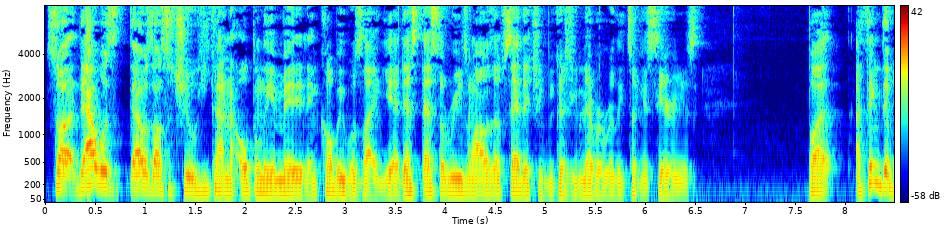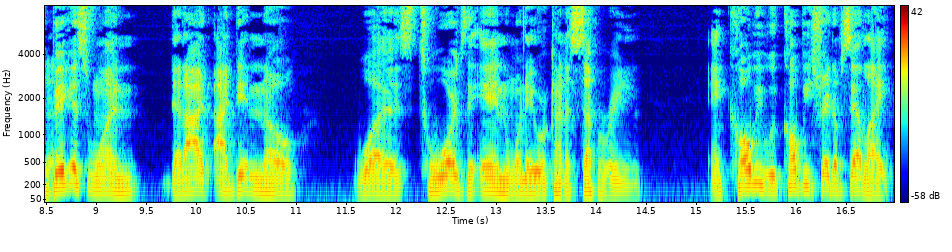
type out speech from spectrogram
so that was that was also true. He kind of openly admitted, and Kobe was like, "Yeah, that's that's the reason why I was upset at you because you never really took it serious." But I think the biggest one that I I didn't know was towards the end when they were kind of separating, and Kobe would Kobe straight up said like,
